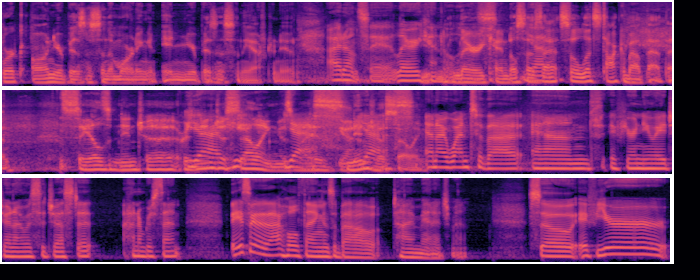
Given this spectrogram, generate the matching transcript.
work on your business in the morning and in your business in the afternoon. I don't say it. Larry Kendall. Larry. Kendall says Yeah. that. So let's talk about that then. Sales ninja or ninja he- selling is yes, what it is. Ninja yes. selling. And I went to that, and if you're a new agent, I would suggest it 100%. Basically, that whole thing is about time management. So if you're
